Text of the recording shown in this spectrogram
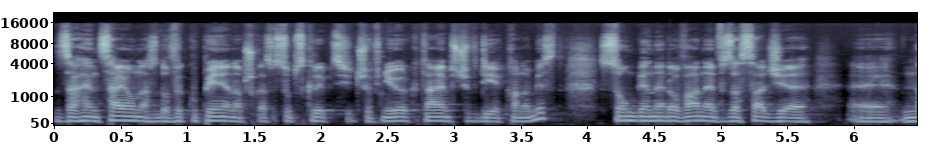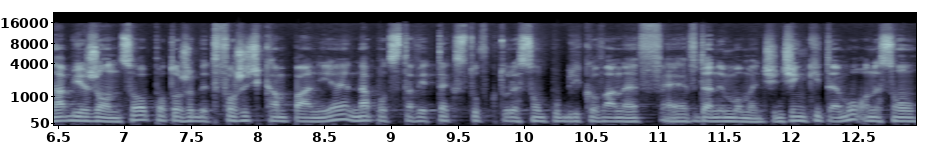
zachęcają nas do wykupienia na przykład subskrypcji, czy w New York Times, czy w The Economist, są generowane w zasadzie e, na bieżąco po to, żeby tworzyć kampanie na podstawie tekstów, które są publikowane w, e, w danym momencie. Dzięki temu one są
